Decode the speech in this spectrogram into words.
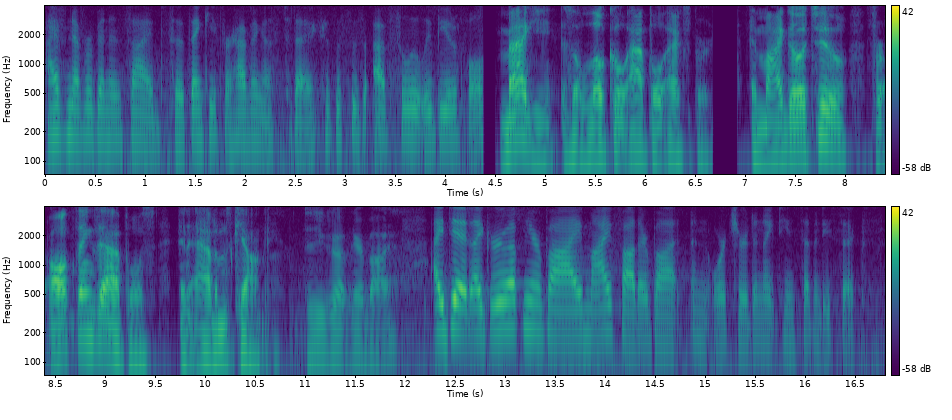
I've never been inside. So thank you for having us today, because this is absolutely beautiful. Maggie is a local apple expert and my go to for all things apples in Adams County. Did you grow up nearby? I did. I grew up nearby. My father bought an orchard in 1976.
